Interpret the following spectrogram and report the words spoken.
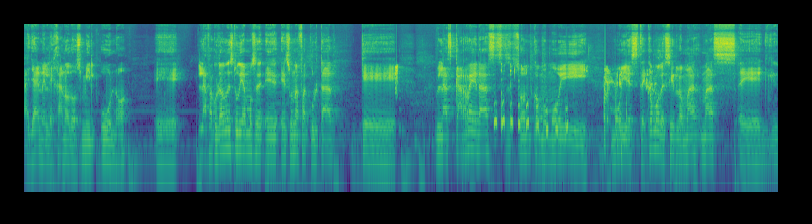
allá en el lejano 2001, eh, la facultad donde estudiamos eh, eh, es una facultad que las carreras son como muy, muy, este, ¿cómo decirlo? Más, más, eh,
